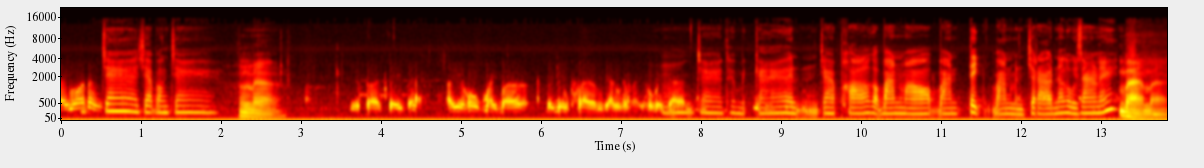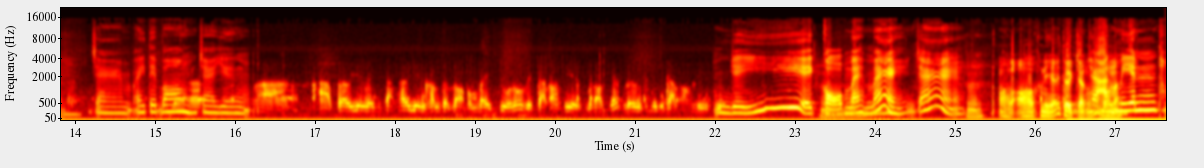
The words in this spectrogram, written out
ដីមកទៅចាចាបងចាបាទទៅទៅទៅហើយហូបមិនបើដូចមានថ្លើមយ៉ាងទៅហូបមិនកើតចាធ្វើមិនកើតចាផលក៏បានមកបានតិចបានមិនច្រើនណាលោកវិសាលណាបាទបាទចាអីទេបងចាយើងបាទ អាត្រូវយើងវិញកាត់ហើយយើងខំទៅដក8ជួរនោះវាកាត់អស់ទៀតម្ដងចឹងលើងវិញកាត់អស់លីងយីអីកម៉េះម៉េះចាអស់ល្អគ្នាហើយធ្វើចឹងបងណាអត់មានធ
